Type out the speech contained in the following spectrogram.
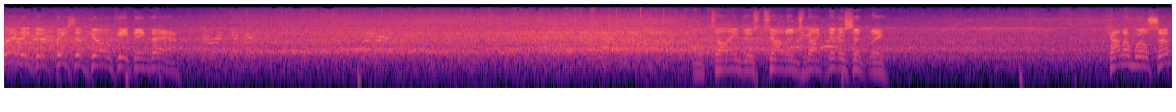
Really good piece of goalkeeping there. Well, timed his challenge magnificently. Callum Wilson.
